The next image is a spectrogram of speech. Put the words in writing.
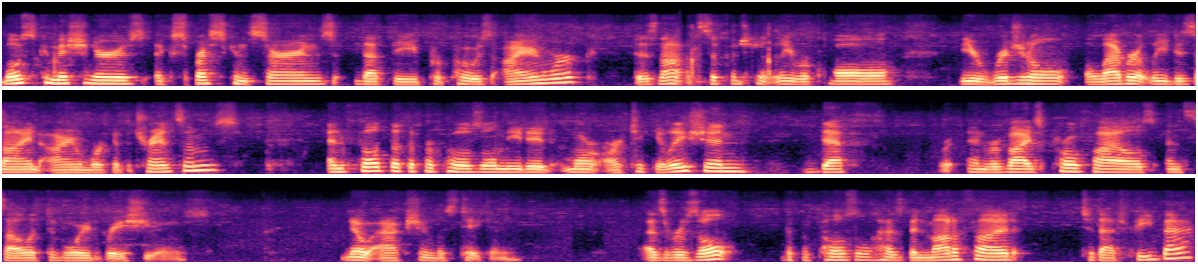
Most commissioners expressed concerns that the proposed ironwork does not sufficiently recall the original elaborately designed ironwork at the transoms and felt that the proposal needed more articulation, depth, and revised profiles and solid to void ratios. No action was taken. As a result, the proposal has been modified to that feedback,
